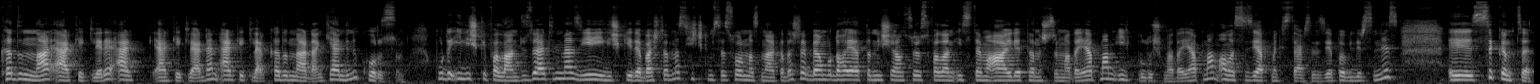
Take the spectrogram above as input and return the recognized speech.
kadınlar erkeklere er, erkeklerden erkekler kadınlardan kendini korusun. Burada ilişki falan düzeltilmez. Yeni ilişkiye de başlanmaz. Hiç kimse sormasın arkadaşlar. Ben burada hayatta nişan söz falan isteme aile tanıştırmada yapmam. ilk buluşmada yapmam ama siz yapmak isterseniz yapabilirsiniz sıkıntı.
